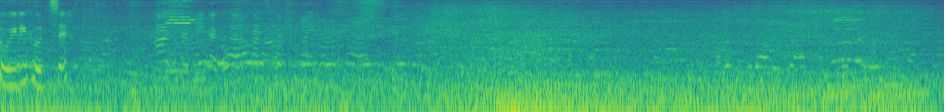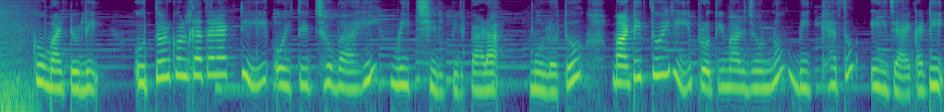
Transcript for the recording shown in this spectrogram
তৈরি হচ্ছে। কুমারটুলি। উত্তর কলকাতার একটি ঐতিহ্যবাহী মৃৎশিল্পীর পাড়া। মূলত মাটির তৈরি প্রতিমার জন্য বিখ্যাত এই জায়গাটি।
